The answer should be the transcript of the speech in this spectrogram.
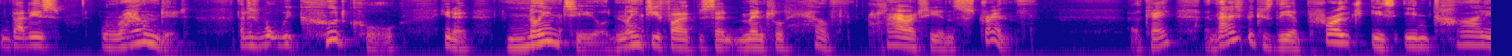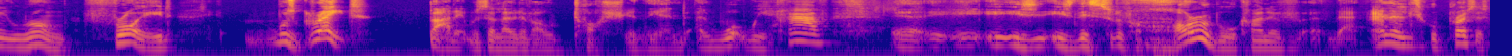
that is rounded. That is what we could call, you know, 90 or 95% mental health, clarity, and strength. Okay? And that is because the approach is entirely wrong. Freud was great but it was a load of old tosh in the end. And what we have uh, is, is this sort of horrible kind of uh, analytical process.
